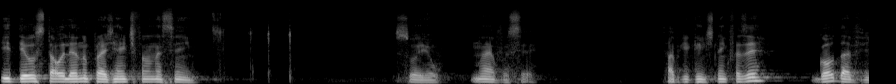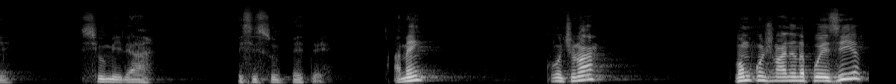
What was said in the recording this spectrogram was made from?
E Deus está olhando para a gente falando assim: sou eu, não é você. Sabe o que a gente tem que fazer? Igual Davi, se humilhar e se submeter. Amém? Continuar? Vamos continuar lendo a poesia?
